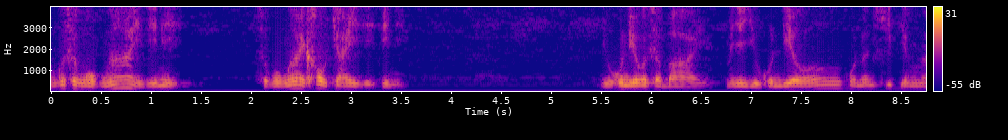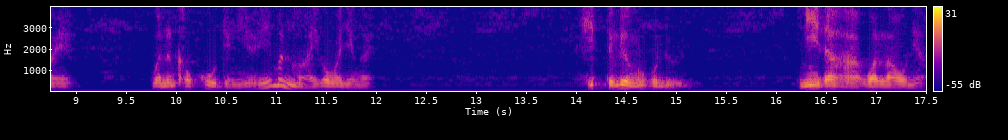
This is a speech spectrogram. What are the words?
มันก็สงบง่ายทีนี่ สงบง่ายเข้าใจทีที่นี่ อยู่คนเดียวก็สบาย ไม่ใช่อยู่คนเดียวคนนั้นคิดยังไง วันนั้นเขาพูดอย่างนี้เอ๊ะมันหมายก็ว่ายังไง คิดแต่เรื่องของคนอื่น นี่ถ้าหากว่าเราเนี่ย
